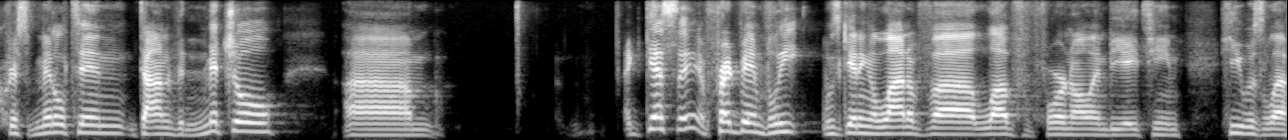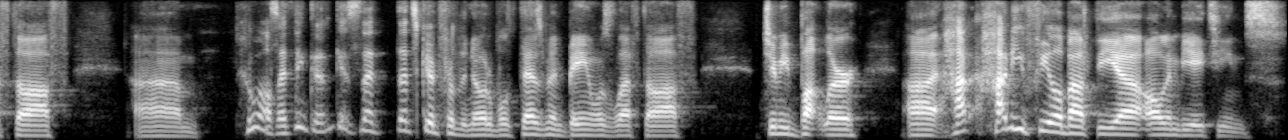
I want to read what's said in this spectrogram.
Khris Middleton, Donovan Mitchell. Um, I guess they, Fred VanVleet was getting a lot of uh, love for an All NBA team. He was left off. Um, who else? I think I guess that that's good for the notables. Desmond Bane was left off. Jimmy Butler. Uh, how how do you feel about the uh, All NBA teams?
